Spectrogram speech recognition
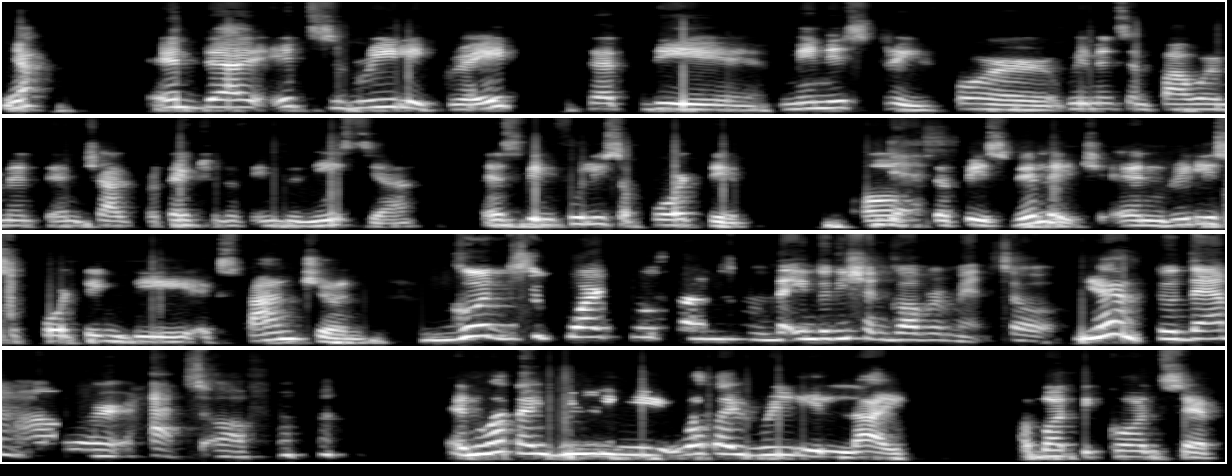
Yeah. And uh, it's really great that the Ministry for Women's Empowerment and Child Protection of Indonesia has been fully supportive of yes. the Peace Village and really supporting the expansion. Good support from the Indonesian government. So yeah, to them our hats off. and what I really what I really like about the concept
